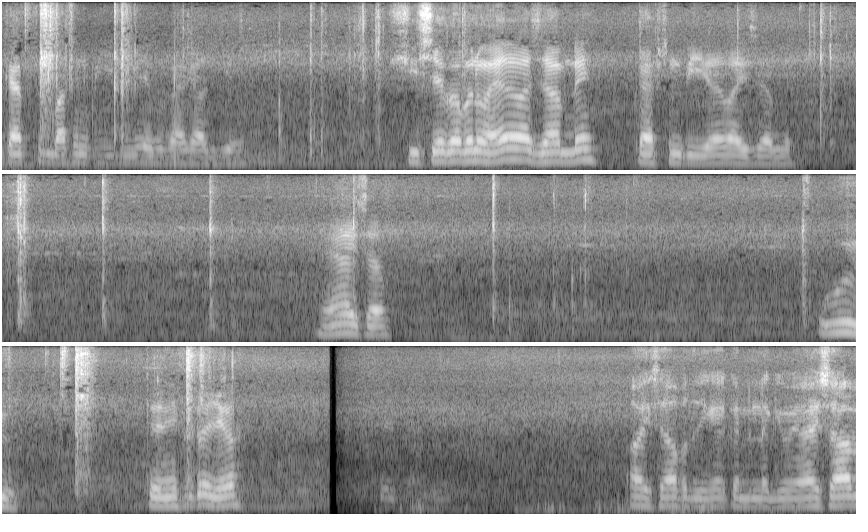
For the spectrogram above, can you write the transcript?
कैप्टन बासन देखो क्या क्या शीशे का बनवाया है भाई साहब ने कैप्टन पी है भाई साहब ने। है भाई साहब? तेरे फिट हो जाएगा। भाई साहब, पता नहीं करने लगे हुए भाई साहब!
